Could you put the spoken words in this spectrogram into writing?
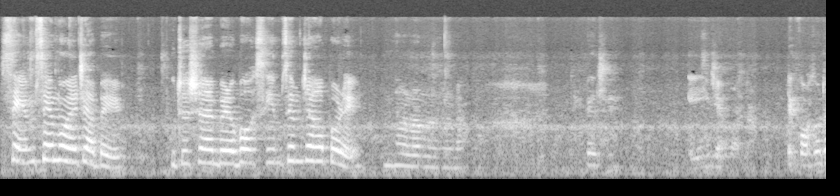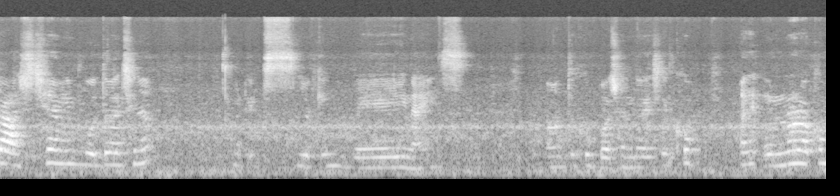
সেম সেম হয়ে যাবে। পুজোর সময় বেরোবো সেম সেম জামা পরে। না না না না না। ঠিক আছে? এই জামাটা। কতটা আসছে আমি বলতে পারছি না। But it's looking very nice আমার তো খুব পছন্দ হয়েছে। খুব মানে অন্যরকম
